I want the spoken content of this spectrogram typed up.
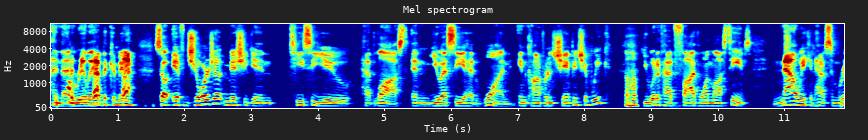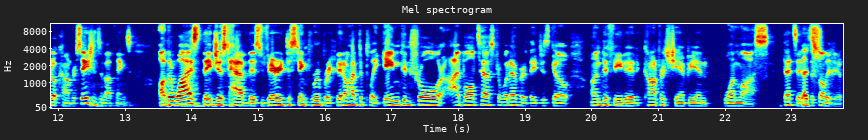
and then really have the committee. So if Georgia, Michigan, TCU had lost and USC had won in conference championship week, Uh-huh. you would have had five one loss teams. Now we can have some real conversations about things. Otherwise, they just have this very distinct rubric. They don't have to play game control or eyeball test or whatever. They just go undefeated, conference champion, one loss. That's it. That's, That's- all they do.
